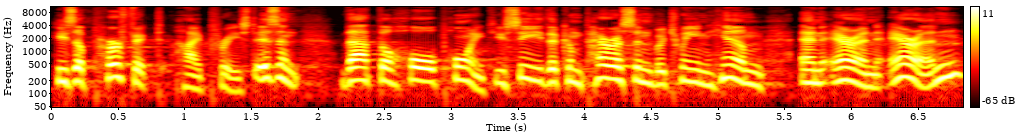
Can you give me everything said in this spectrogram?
He's a perfect high priest. Isn't that the whole point? You see, the comparison between him and Aaron. Aaron,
